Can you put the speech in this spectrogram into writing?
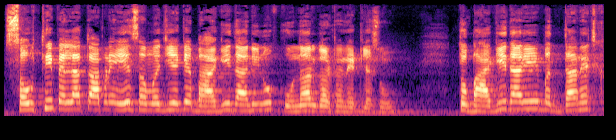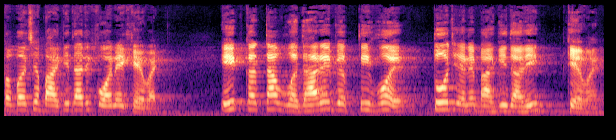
સૌથી પહેલાં તો આપણે એ સમજીએ કે ભાગીદારીનું પુનર્ગઠન એટલે શું? તો ભાગીદારી એ બધાને જ ખબર છે ભાગીદારી કોને કહેવાય? એક કરતાં વધારે વ્યક્તિ હોય તો જ એને ભાગીદારી કહેવાય.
